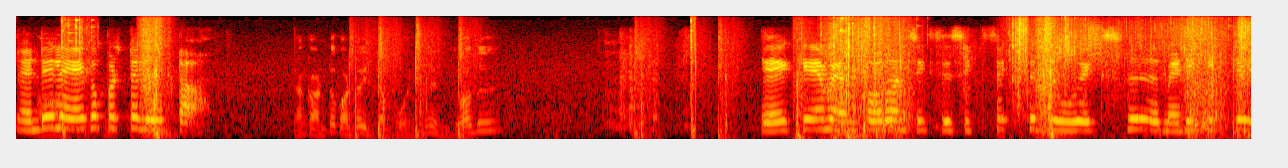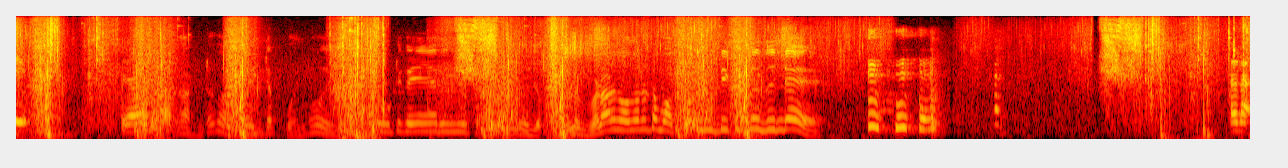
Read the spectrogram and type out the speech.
എന്റെ ഏകപ്പെട്ട ലൂട്ടാ ഞാൻ കണ്ടു കണ്ടു. ഇല്ല പോയി എന്തോ അത്? A K M M four one six six X two X medkit കണ്ടു കണ്ടു. എന്റെ പൊന്നു. ഇങ്ങനെ കൂട്ടി കഴിഞ്ഞാൽ ഇവിടെ തോന്നിട്ട് മൊത്തം കൂട്ടിക്കുന്നത് ഇതിന്റെ. എടാ.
